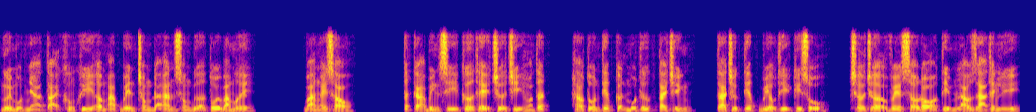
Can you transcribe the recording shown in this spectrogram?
người một nhà tại không khí ấm áp bên trong đã ăn xong bữa tối ba mươi. Ba ngày sau tất cả binh sĩ cơ thể chữa trị hoàn tất, hao tốn tiếp cận một ước tài chính, ta trực tiếp biểu thị ký sổ, chờ trở về sau đó tìm lao già thanh lý,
